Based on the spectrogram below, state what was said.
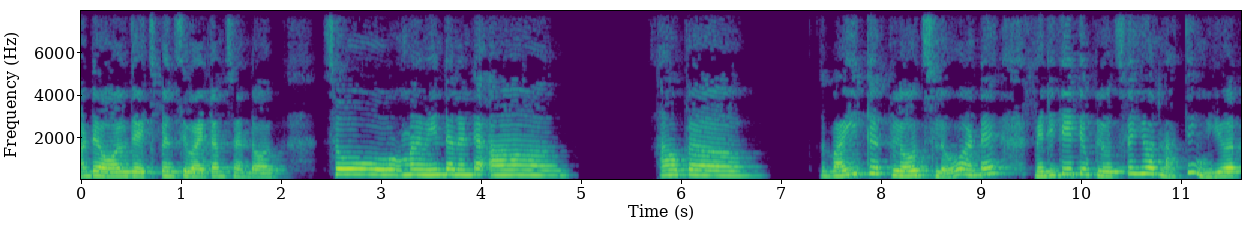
అంటే all the expensive items and all so మనం ఏంటంటే ఆ ఒక వైట్ క్లోత్స్లో అంటే మెడిటేటివ్ క్లోత్స్లో you are nothing you are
